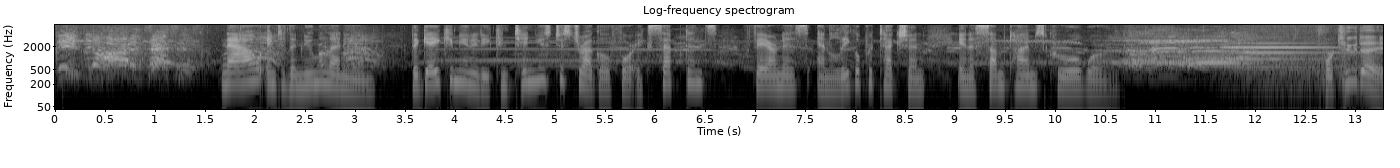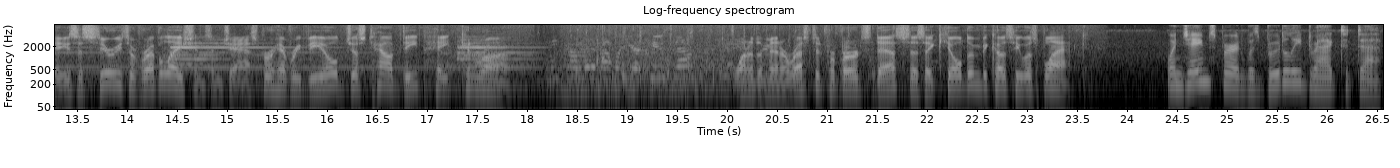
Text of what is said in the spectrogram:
deep in the heart of Texas. Now into the new millennium, the gay community continues to struggle for acceptance, fairness, and legal protection in a sometimes cruel world. For two days, a series of revelations in Jasper have revealed just how deep hate can run. One of the men arrested for Byrd's death says they killed him because he was black. When James Byrd was brutally dragged to death,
